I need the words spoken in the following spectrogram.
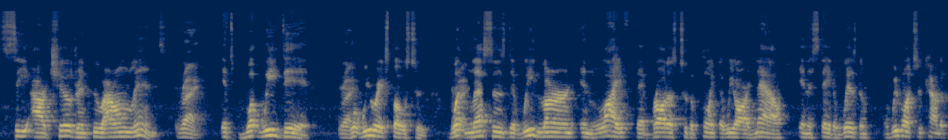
see our children through our own lens. Right. It's what we did, right. what we were exposed to, what right. lessons did we learn in life that brought us to the point that we are now in a state of wisdom. And we want to kind of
